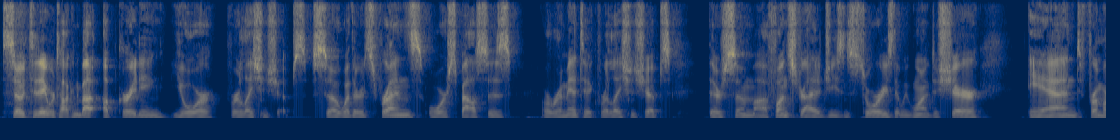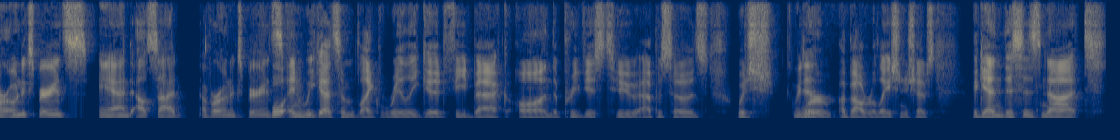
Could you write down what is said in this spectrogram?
So today we're talking about upgrading your relationships. So whether it's friends or spouses or romantic relationships, there's some uh, fun strategies and stories that we wanted to share, and from our own experience and outside of our own experience. well, and we got some like really good feedback on the previous two episodes, which We did. were about relationships. Again, this is not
